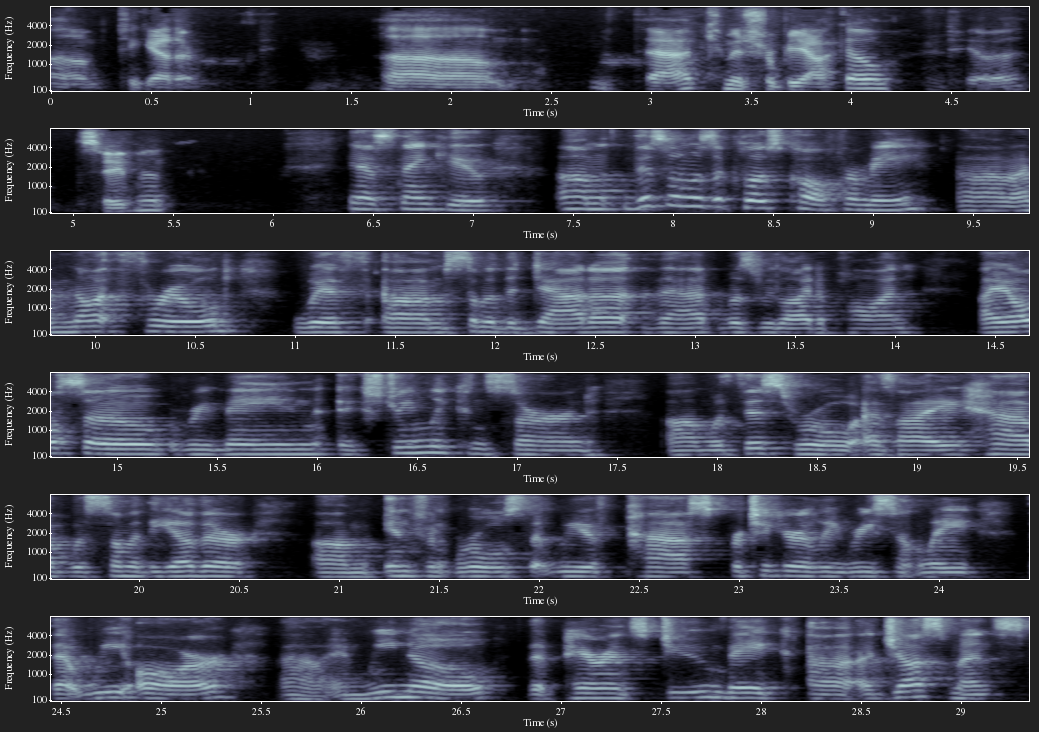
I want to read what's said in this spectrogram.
um, together. Um, with that, Commissioner Baiocco, do you have a statement? Yes, thank you. Um, This one was a close call for me. Uh, I'm not thrilled with um, some of the data that was relied upon. I also remain extremely concerned um, with this rule as I have with some of the other um, infant rules that we have passed, particularly recently, that we are, uh, and we know that parents do make uh, adjustments,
